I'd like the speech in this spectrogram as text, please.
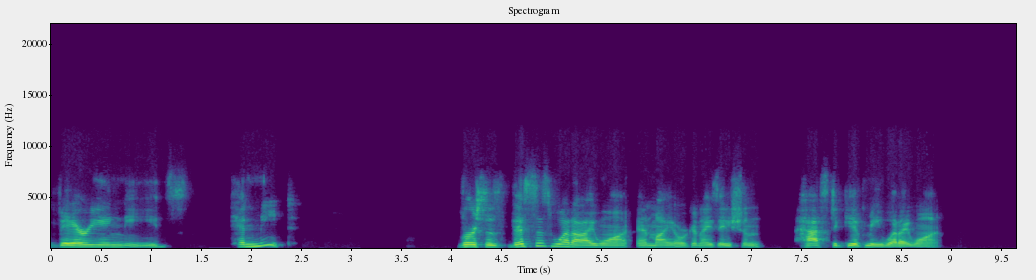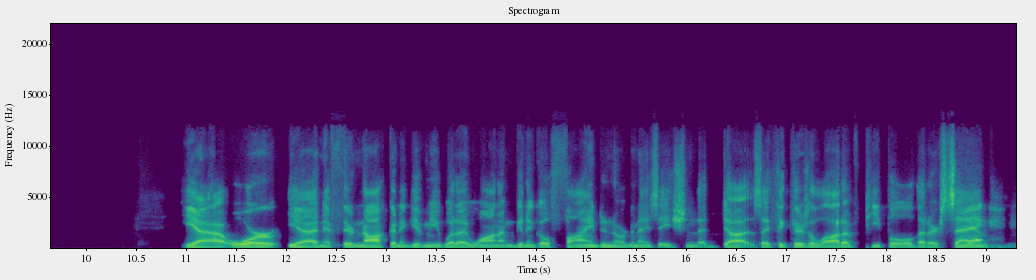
varying needs can meet versus this is what I want and my organization has to give me what I want. Yeah, or yeah, and if they're not going to give me what I want, I'm going to go find an organization that does. I think there's a lot of people that are saying, yeah.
